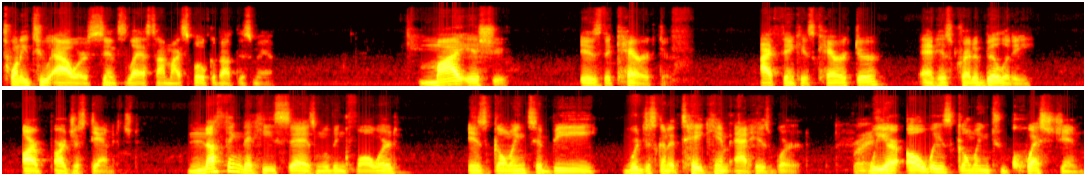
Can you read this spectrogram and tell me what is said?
22 hours since last time I spoke about this man. My issue is the character. I think his character and his credibility are are just damaged. Nothing that he says moving forward is going to be we're just going to take him at his word. Right. We are always going to question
